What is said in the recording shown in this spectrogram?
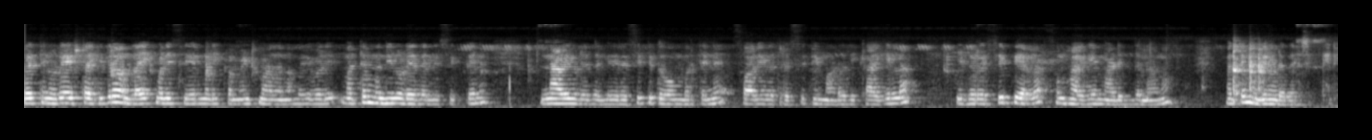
ಇವತ್ತಿನ ವಿಡಿಯೋ ಇಷ್ಟ ಆಗಿದ್ರೆ ಒಂದು ಲೈಕ್ ಮಾಡಿ ಶೇರ್ ಮಾಡಿ ಕಮೆಂಟ್ ಮಾಡೋದನ್ನ ಮರಿಬೇಡಿ. ಮತ್ತೆ ಮುಂದಿನ ವಿಡಿಯೋದಲ್ಲಿ ಸಿಗ್ತೇನೆ. ನಾಳೆ ವಿಡಿಯೋದಲ್ಲಿ ರೆಸಿಪಿ ತೊಗೊಂಬರ್ತೇನೆ. ಸಾರಿ ಇವತ್ತು ರೆಸಿಪಿ ಮಾಡೋದಕ್ಕಾಗಿಲ್ಲ. ಇದು ರೆಸಿಪಿ ಅಲ್ಲ ಸುಮ್ಮ ಹಾಗೆ ಮಾಡಿದ್ದೆ ನಾನು. ಮತ್ತೆ ಮುಂದಿನ ವಿಡಿಯೋದಲ್ಲಿ ಸಿಗ್ತೇನೆ.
